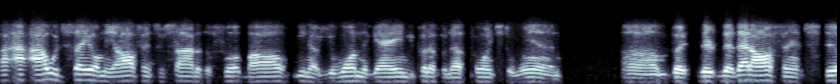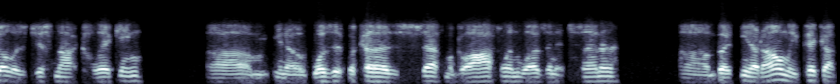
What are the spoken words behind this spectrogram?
I, I would say on the offensive side of the football you know you won the game you put up enough points to win. Um, but there, that, that offense still is just not clicking um, you know was it because seth mclaughlin wasn't at center um, but you know to only pick up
